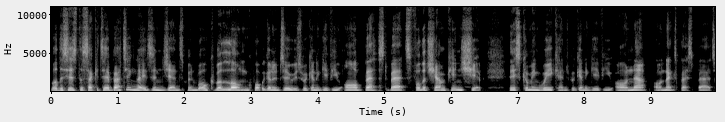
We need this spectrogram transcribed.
well, this is the tier betting, ladies and gentlemen. Welcome along. What we're going to do is we're going to give you our best bets for the championship this coming weekend. We're going to give you our nap, our next best bet,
